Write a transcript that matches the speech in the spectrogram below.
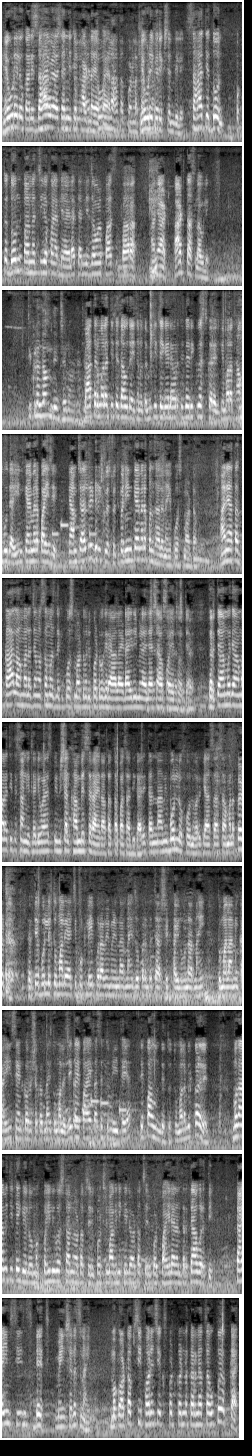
एवढे लोक आले दहा वेळा त्यांनी तो फाडला एफ दोनला हातात पडला. एवढे करेक्शन दिले. सहा ते दोन फक्त दोन पानाची एफ आय आर लिहायला त्यांनी जवळपास बारा आणि आठ. आठ तास लावले. तिकडे जाऊन द्यायचं नव्हतं का तर मला तिथे जाऊ द्यायचं नव्हतं. मी तिथे गेल्यावर तिथे रिक्वेस्ट करेल की मला थांबू द्या. इन कॅमेरा पाहिजे. हे आमची ऑलरेडी रिक्वेस्ट होती पण इन कॅमेरा पण झालं नाही पोस्टमॉर्टम आणि आता काल आम्हाला जेव्हा समजलं की पोस्टमॉर्टम रिपोर्ट वगैरे आलाय डायरी मिळाली अशा अफवा येत होत्या. तर त्यामध्ये आम्हाला तिथे सांगितलं डीवायएसपी विशाल खांबे सर आहेत आता तपास अधिकारी. त्यांना आम्ही बोललो फोनवर की असं असं आम्हाला कळतंय. तर ते बोलले तुम्हाला याचे कुठलेही पुरावे मिळणार नाही. जोपर्यंत चार्जशीट फाईल होणार नाही तुम्हाला आम्ही काहीही सेंड करू शकत नाही. तुम्हाला जे काही पाहायचं असेल तुम्ही इथे या. ते पाहून देतो. तुम्हाला मी कळवेल मग आम्ही तिथे गेलो मग पहिली गोष्ट आम्ही ऑटोप्सी रिपोर्टची मागणी केली. ऑटोप्सी रिपोर्ट पाहिल्यानंतर त्यावरती टाइम सिन्स डेथ मेन्शनच नाही. मग ऑटोप्सी फॉरेन्सिक एक्सपर्ट कडनं करण्याचा उपयोग काय?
